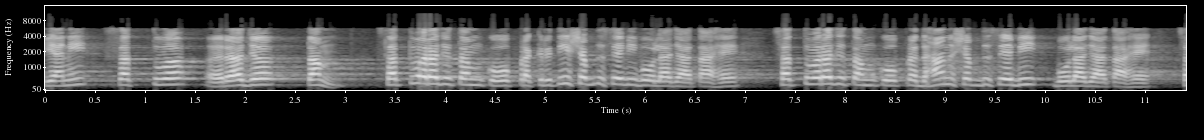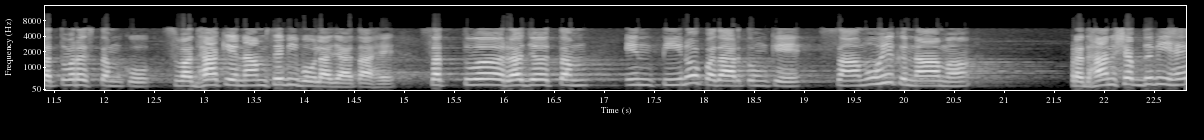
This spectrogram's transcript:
यानी सत्व रज तम सत्व रज तम को प्रकृति शब्द से भी बोला जाता है सत्वरज तम को प्रधान शब्द से भी बोला जाता है। सत्वरज तम को स्वधा के नाम से भी बोला जाता है। सत्व रज तम, इन तीनों पदार्थों के सामूहिक नाम प्रधान शब्द भी है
